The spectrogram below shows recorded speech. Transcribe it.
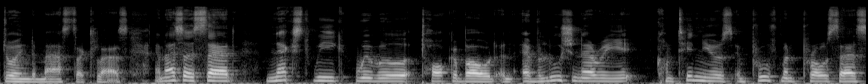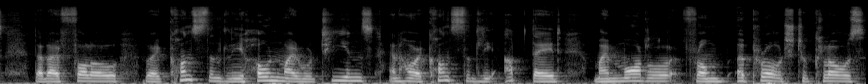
during the masterclass. And as I said, next week we will talk about an evolutionary continuous improvement process that I follow, where I constantly hone my routines and how I constantly update my model from approach to close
